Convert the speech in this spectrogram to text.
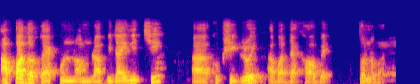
আপাতত এখন আমরা বিদায় নিচ্ছি। খুব শীঘ্রই আবার দেখা হবে। ধন্যবাদ।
